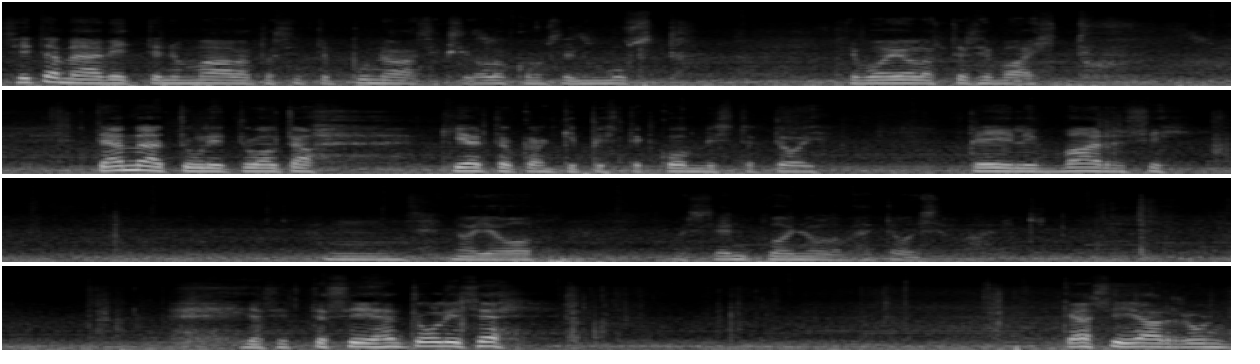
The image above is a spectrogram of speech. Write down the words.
Sitä mä en viittinyt maalata sitten punaiseksi, olkoon se musta. Se voi olla, että se vaihtuu. Tämä tuli tuolta kiertokanki.comista toi peilin varsi. Mm, no joo, se nyt voi olla vähän toisenlainenkin. Ja sitten siihen tuli se käsijarrun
